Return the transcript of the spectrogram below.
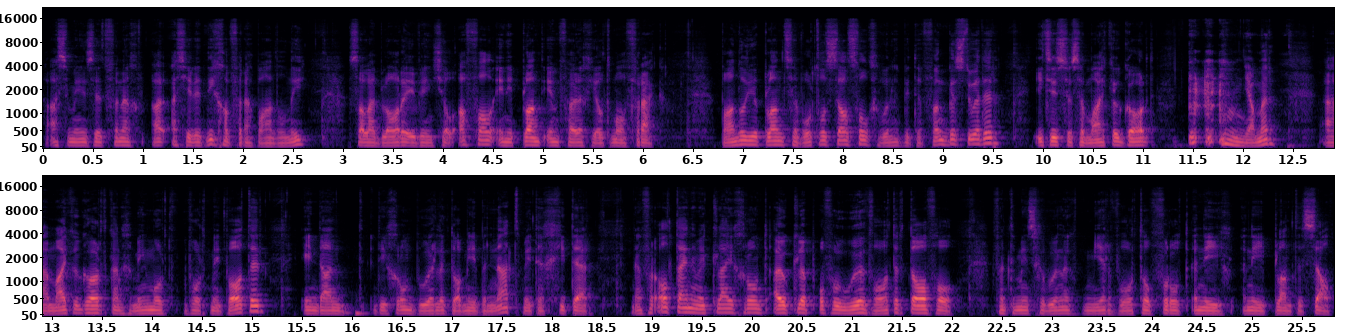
As mense dit vinnig as jy dit nie gaan vinnig behandel nie, sal die blare éventueel afval en die plant eenvoudig heeltemal vrek. Behandel jou plant se wortelstelsel gewoonlik met 'n fungusdoder, ietsie soos 'n mycogard. Jammer. 'n uh, Mycogard kan gemeng word, word met water en dan die grond behoorlik daarmee benat met 'n gieter. Nou vir altyne met kleigrond, ou klip of 'n hoë watertafel vind 'n mens gewoonlik meer wortelvrot in die in die plante self.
